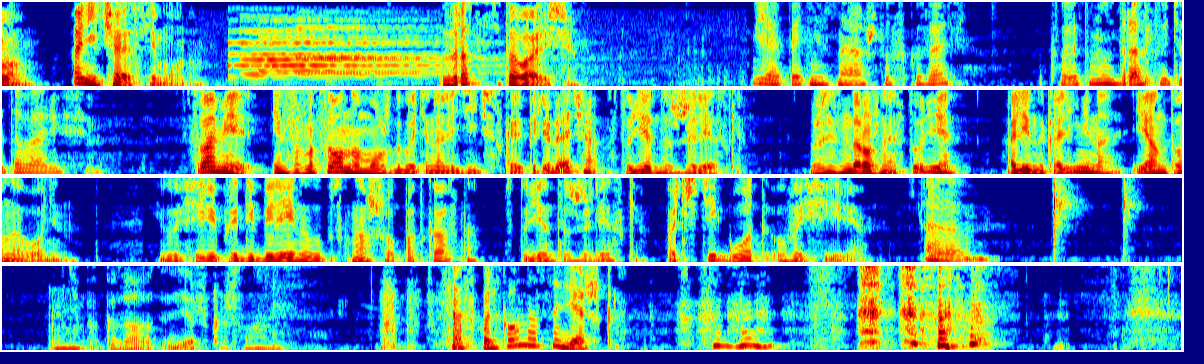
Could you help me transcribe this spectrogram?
вам, а не чай с лимоном. Здравствуйте, товарищи. Я опять не знаю, что сказать, поэтому здравствуйте, товарищи. С вами информационно может быть аналитическая передача «Студенты с железки» в железнодорожной студии Алина Калинина и Антон Ивонин. И в эфире предюбилейный выпуск нашего подкаста «Студенты с железки». Почти год в эфире. Э, Мне показалось, задержка шла. А сколько у нас задержка?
